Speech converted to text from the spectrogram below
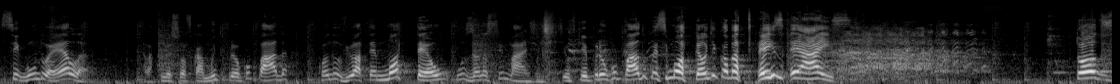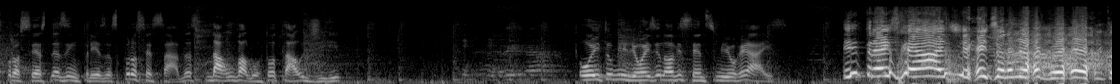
Segundo ela, ela começou a ficar muito preocupada quando viu até motel usando a sua imagem. Eu fiquei preocupado com esse motel que cobra três reais. Todos os processos das empresas processadas dá um valor total de 8 milhões e 900 mil reais. E 3 reais, gente, eu não me aguento!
